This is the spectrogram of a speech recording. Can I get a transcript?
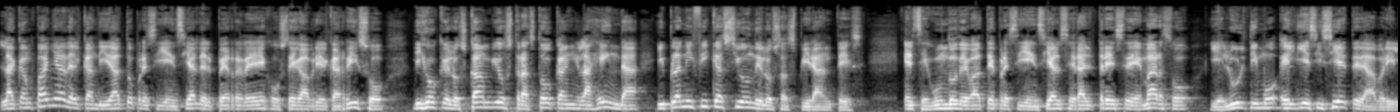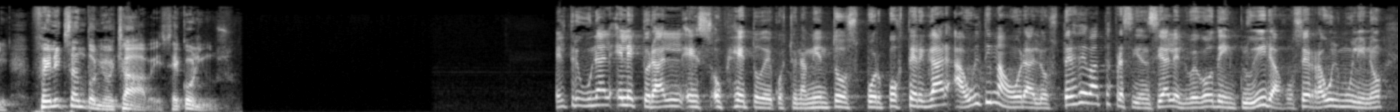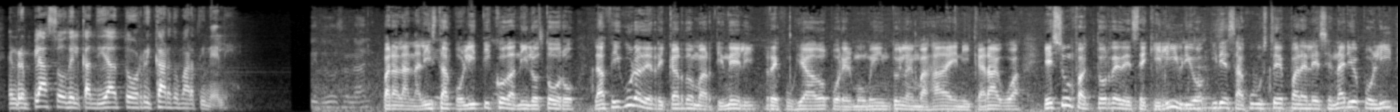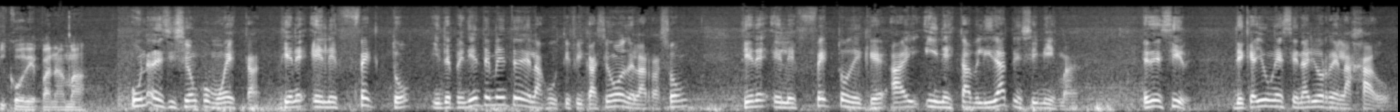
la campaña del candidato presidencial del PRD, José Gabriel Carrizo, dijo que los cambios trastocan la agenda y planificación de los aspirantes. El segundo debate presidencial será el 13 de marzo y el último el 17 de abril. Félix Antonio Chávez, Econius. El Tribunal Electoral es objeto de cuestionamientos por postergar a última hora los tres debates presidenciales luego de incluir a José Raúl Mulino en reemplazo del candidato Ricardo Martinelli. Para el analista político Danilo Toro, la figura de Ricardo Martinelli, refugiado por el momento en la Embajada de Nicaragua, es un factor de desequilibrio y desajuste para el escenario político de Panamá. Una decisión como esta tiene el efecto, independientemente de la justificación o de la razón, tiene el efecto de que hay inestabilidad en sí misma. Es decir, de que hay un escenario relajado.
